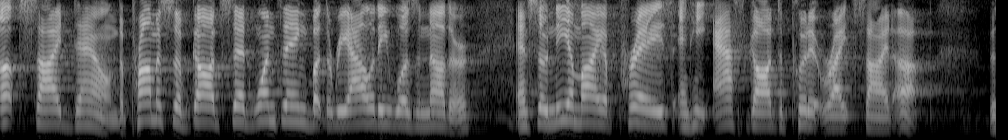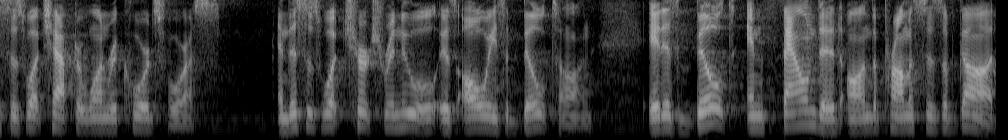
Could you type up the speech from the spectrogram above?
upside down. The promise of God said one thing, but the reality was another. And so Nehemiah prays and he asks God to put it right side up. This is what chapter 1 records for us. And this is what church renewal is always built on. It is built and founded on the promises of God.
